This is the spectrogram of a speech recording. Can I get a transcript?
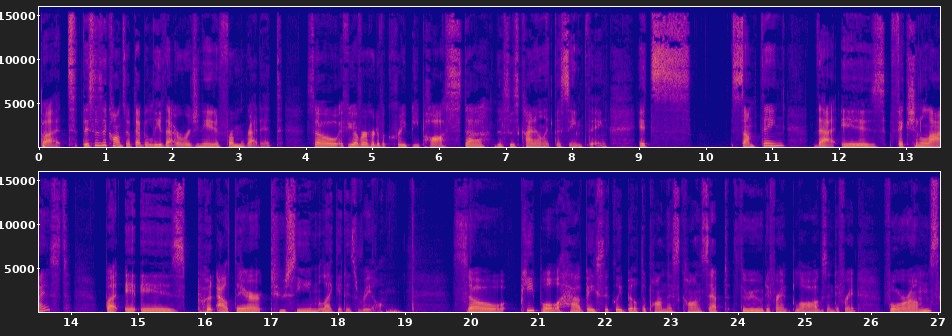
But this is a concept I believe that originated from Reddit. So, if you ever heard of a creepy pasta, this is kind of like the same thing. It's something that is fictionalized, but it is put out there to seem like it is real. So, people have basically built upon this concept through different blogs and different forums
